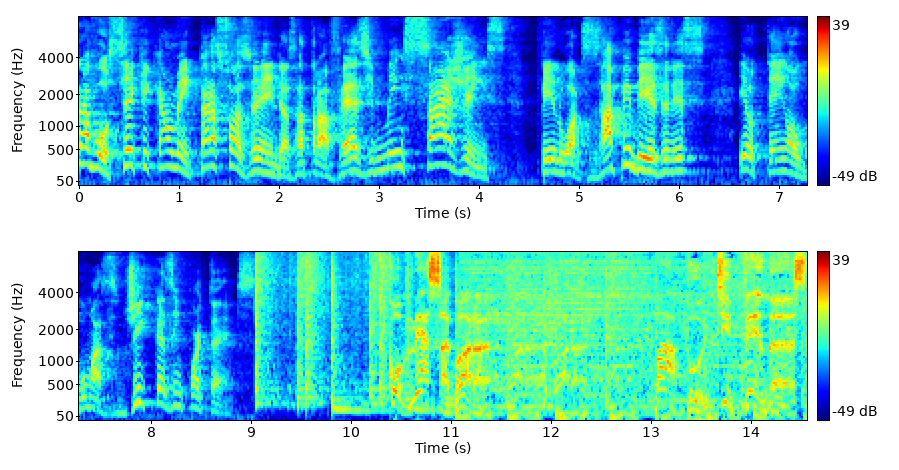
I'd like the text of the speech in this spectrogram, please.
Para você que quer aumentar suas vendas através de mensagens pelo WhatsApp Business, eu tenho algumas dicas importantes. Começa agora. Papo de vendas.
